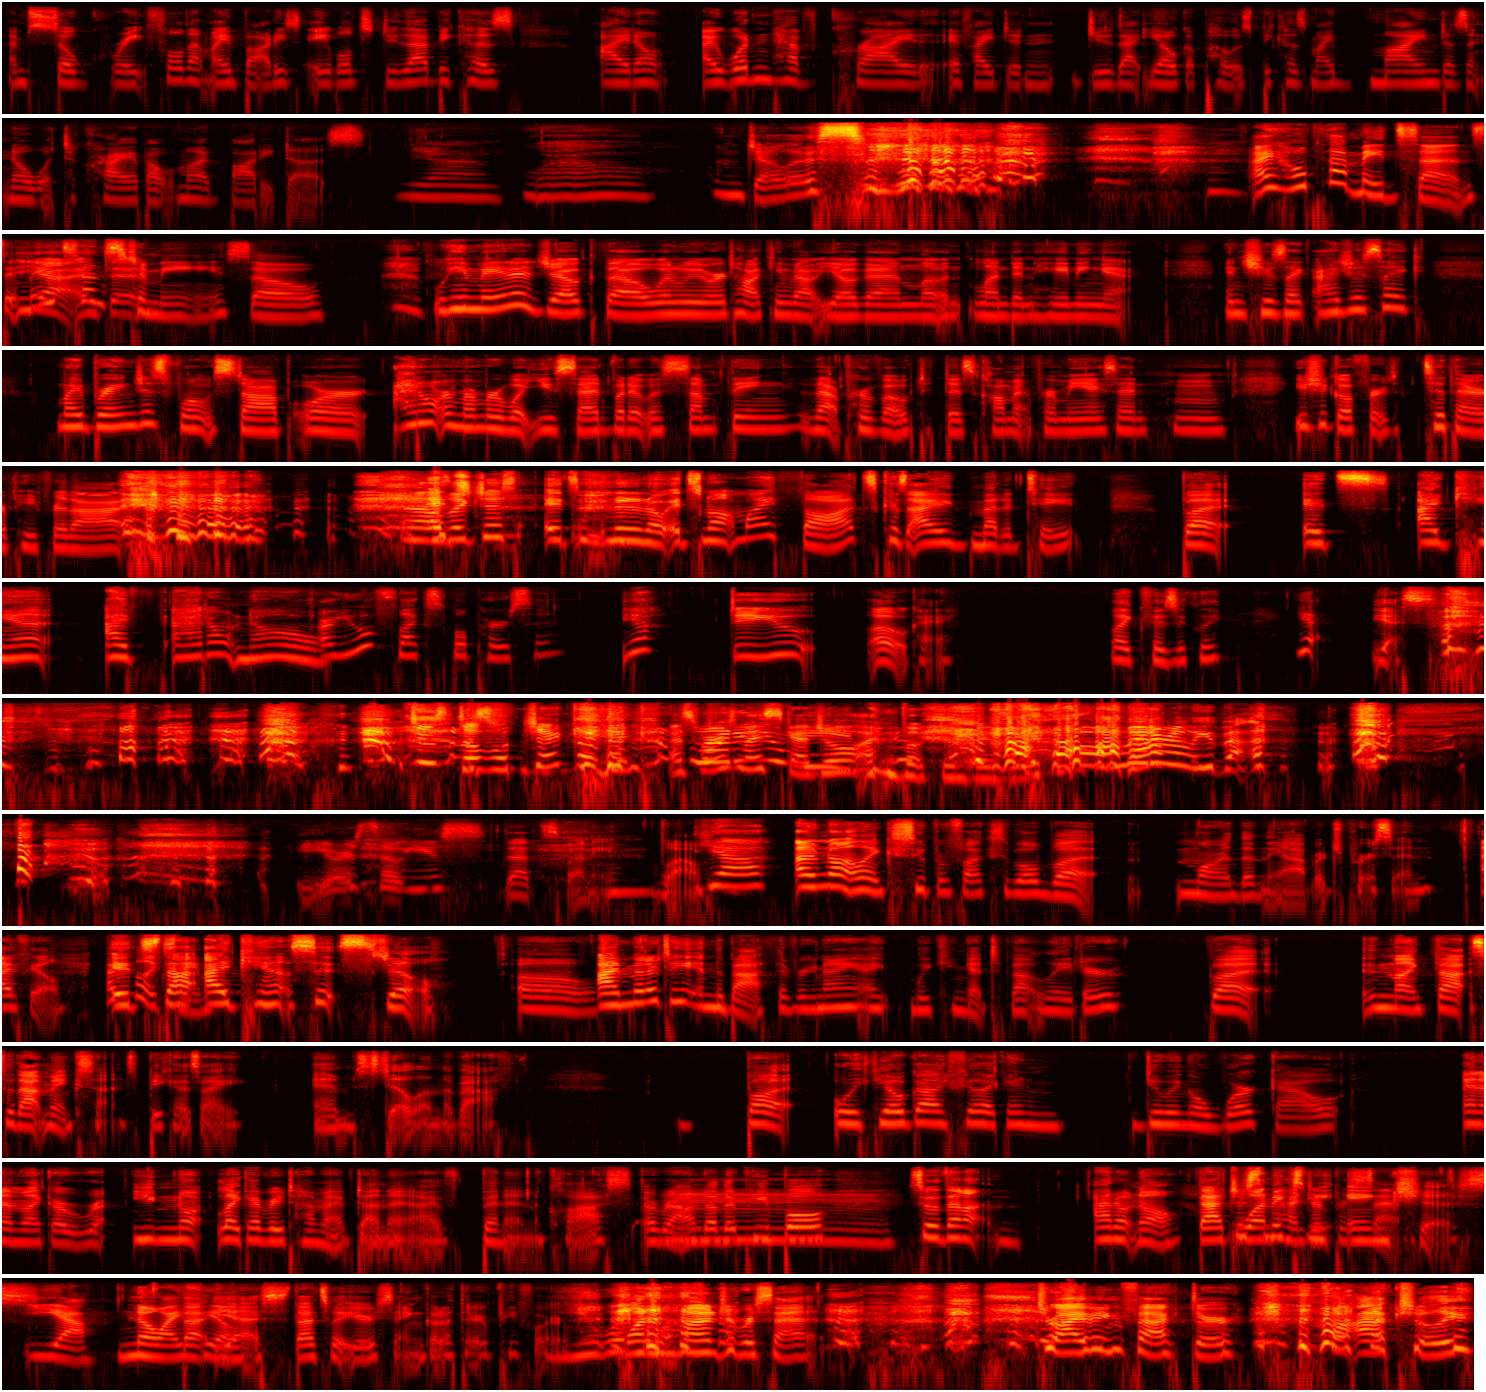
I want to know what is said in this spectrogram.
I'm so grateful that my body's able to do that because I don't I wouldn't have cried if I didn't do that yoga pose because my mind doesn't know what to cry about what my body does. Yeah. Wow. I'm jealous. I hope that made sense. It made Yeah, it sense to me. So We made a joke though when we were talking about yoga and Lo- London hating it. And she's like, I just like, my brain just won't stop. Or I don't remember what you said, but it was something that provoked this comment for me. I said, hmm, you should go for to therapy for that. and I was it's like, just it's no no no. It's not my thoughts because I meditate, but it's I can't. I I don't know. are you a flexible person? Yeah. Do you Oh, okay. like physically? Yeah. Yes. just double checking. as far what as my schedule, mean? I'm booked and busy. oh, literally that. You're so used. That's funny. Wow. Yeah, I'm not like super flexible, but more than the average person. I feel. I feel it's like that same. I can't sit still. oh. I meditate in the bath every night. I, we can get to that later, but and like that, so that makes sense because I am still in the bath. But with yoga, I feel like I'm doing a workout, and I'm like a you know like every time I've done it, I've been in a class around other people. Mm. So then I, don't know. That just makes me anxious. Yeah. No, I That- feel. yes, that's what you're saying. Go to therapy for. You one hundred percent driving factor. Actually,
